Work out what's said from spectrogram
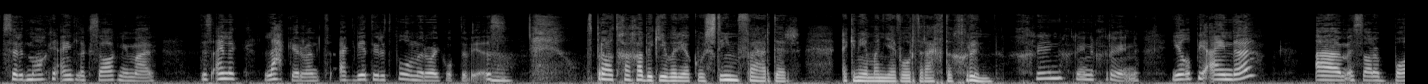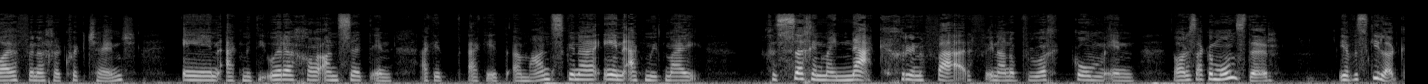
so dit maak nie eintlik saak nie, maar dis eintlik lekker want ek weet hoe dit voel om 'n rooi kop te wees. Ja. Ons praat gou-gou 'n bietjie oor jou kostuum verder. Ek neem aan jy word regtig groen. Groen, groen, groen. Heel op die einde, ehm um, is daar 'n baie vinnige quick change en ek moet die ore gou aansit en ek het ek het 'n um, handskoene en ek moet my gesig en my nek groen verf en dan op hoog kom en daar is ek 'n monster ewe skielik.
